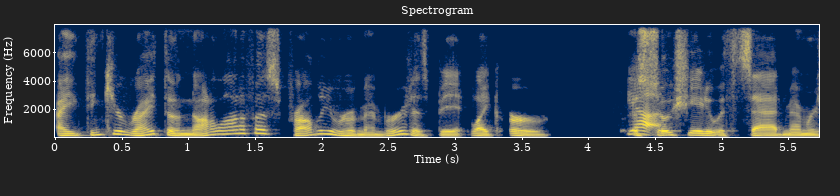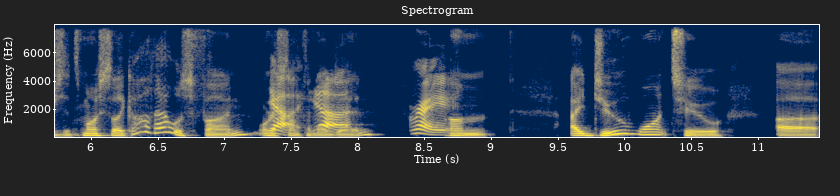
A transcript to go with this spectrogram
I think you're right though. Not a lot of us probably remember it as being like or Yeah. associate it with sad memories. It's mostly like, oh, that was fun or Yeah, something yeah. I did. right. Um, I do want to uh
